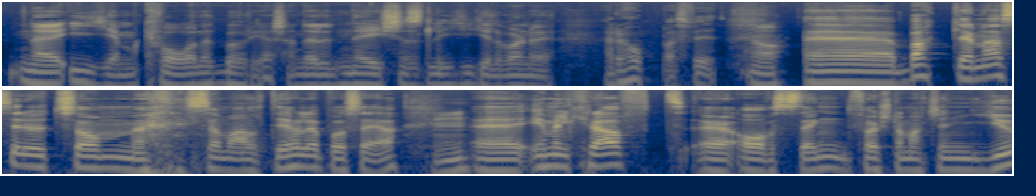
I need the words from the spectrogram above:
när EM-kvalet börjar sen, eller Nations League eller vad det nu är. Ja, det hoppas vi. Ja. Eh, backarna ser ut som, som alltid höll jag på att säga. Mm. Eh, Emil Kraft, eh, avstängd första matchen ju,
